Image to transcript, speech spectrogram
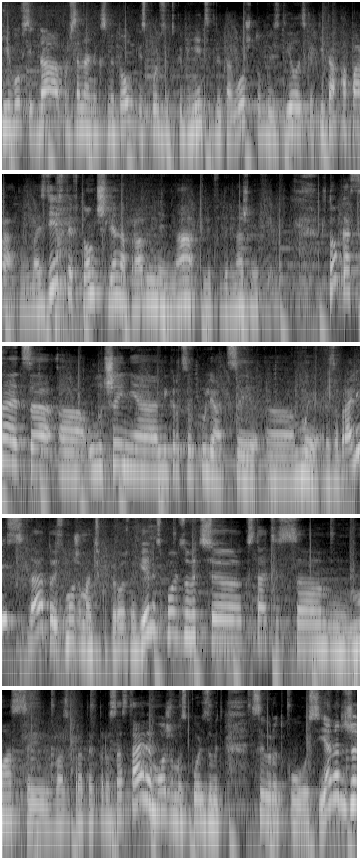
его всегда профессиональные косметологи используют в кабинете для того, чтобы сделать какие-то аппаратные воздействия, в том числе направленные на лимфодренажный эффект. Что касается э, улучшения микроциркуляции, э, мы разобрались, да, то есть можем антикуперозный гель использовать, э, кстати, с э, массой вазопротектора в составе, можем использовать сыворотку Э,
